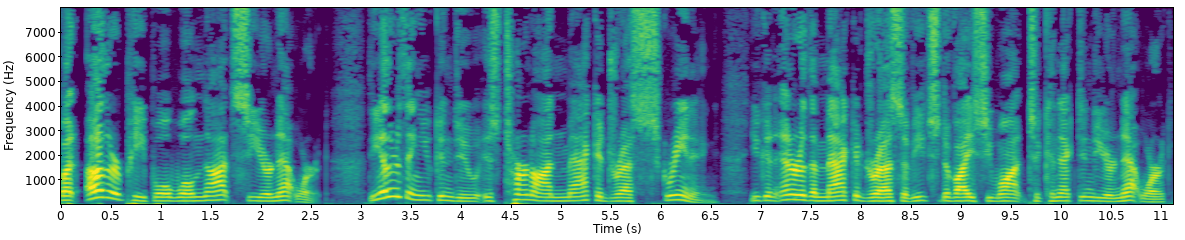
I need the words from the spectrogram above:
but other people will not see your network. The other thing you can do is turn on MAC address screening. You can enter the MAC address of each device you want to connect into your network.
